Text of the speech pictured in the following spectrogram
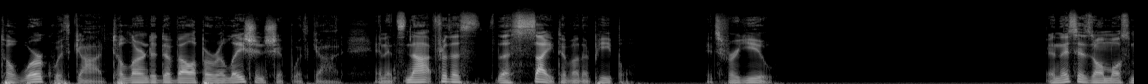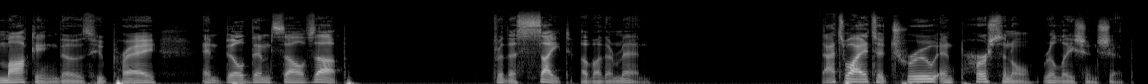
to work with God, to learn to develop a relationship with God, and it's not for the, the sight of other people. It's for you. And this is almost mocking those who pray and build themselves up for the sight of other men. That's why it's a true and personal relationship.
